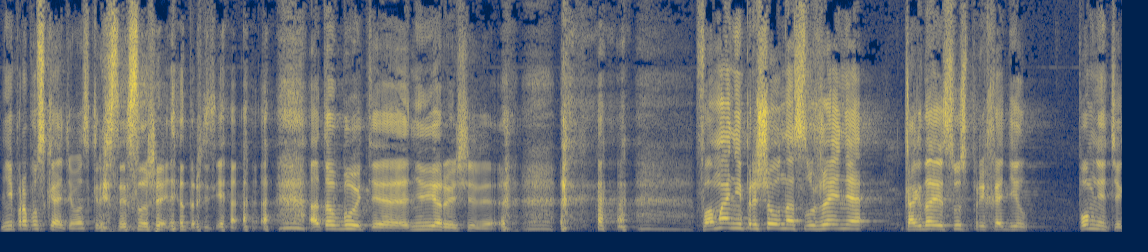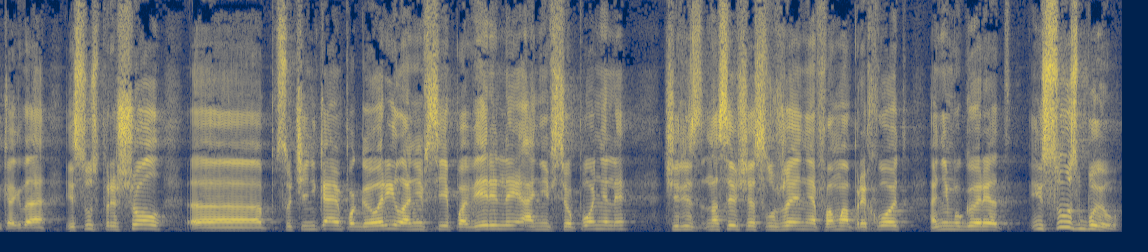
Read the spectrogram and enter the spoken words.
Не пропускайте воскресное служение, друзья, а то будете неверующими. Фома не пришел на служение, когда Иисус приходил. Помните, когда Иисус пришел, э, с учениками поговорил, они все поверили, они все поняли. Через на следующее служение Фома приходит, они ему говорят, Иисус был.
